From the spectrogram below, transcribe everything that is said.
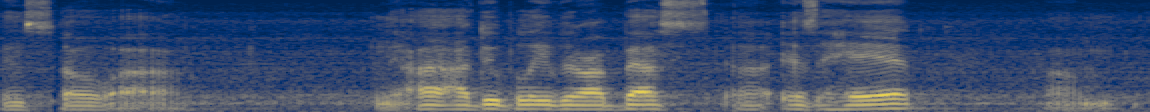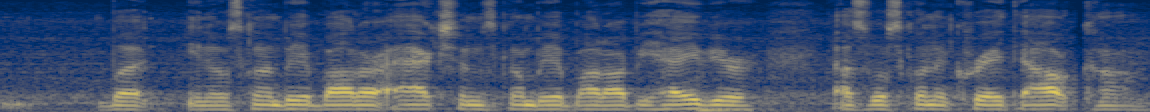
and so uh, I, I, do believe that our best uh, is ahead. But you know, it's going to be about our actions. It's going to be about our behavior. That's what's going to create the outcome.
